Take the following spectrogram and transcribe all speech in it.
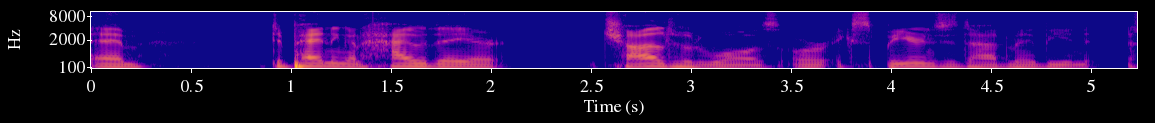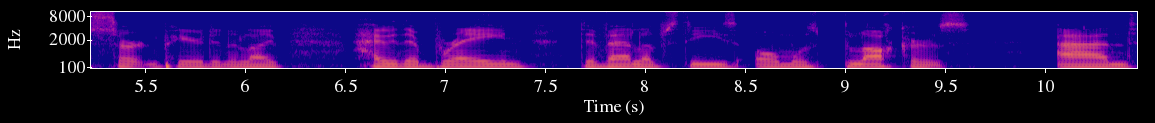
um, depending on how their childhood was or experiences they had maybe in a certain period in their life, how their brain develops these almost blockers, and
